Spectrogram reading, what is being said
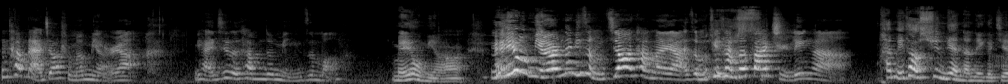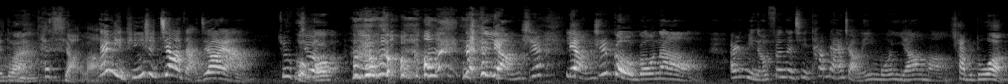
那他们俩叫什么名儿啊？你还记得他们的名字吗？没有名儿，没有名儿。那你怎么叫他们呀？怎么给他们发指令啊？还没到训练的那个阶段，太小了。那你平时叫咋叫呀？就狗狗，狗狗，那两只两只狗狗呢？而且你能分得清它们俩长得一模一样吗？差不多，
